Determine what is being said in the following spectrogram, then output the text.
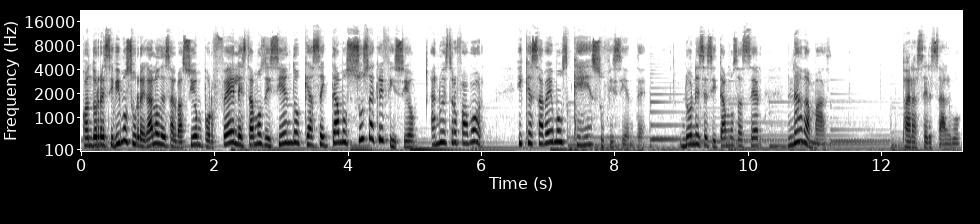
Cuando recibimos su regalo de salvación por fe, le estamos diciendo que aceptamos su sacrificio a nuestro favor y que sabemos que es suficiente. No necesitamos hacer nada más para ser salvo.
